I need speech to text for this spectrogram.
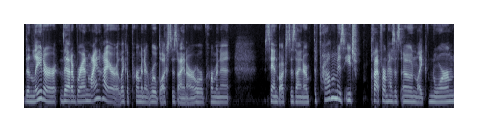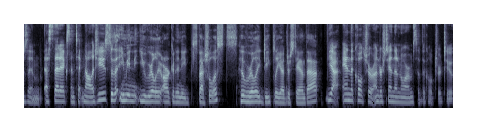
than later that a brand might hire like a permanent Roblox designer or a permanent sandbox designer. The problem is each platform has its own like norms and aesthetics and technologies. So that you mean you really are going to need specialists who really deeply understand that? yeah, and the culture, understand the norms of the culture too.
